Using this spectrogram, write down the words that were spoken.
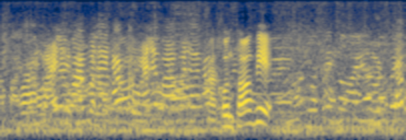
ถวายระวังไม่ได้ครับถวายระวังไม่ได้ครับอะคนท้องพี่ครับ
